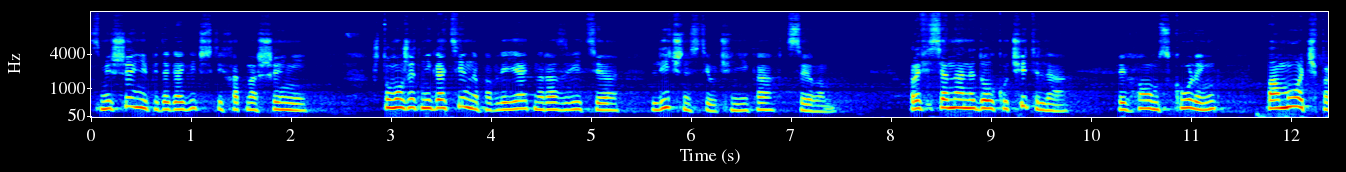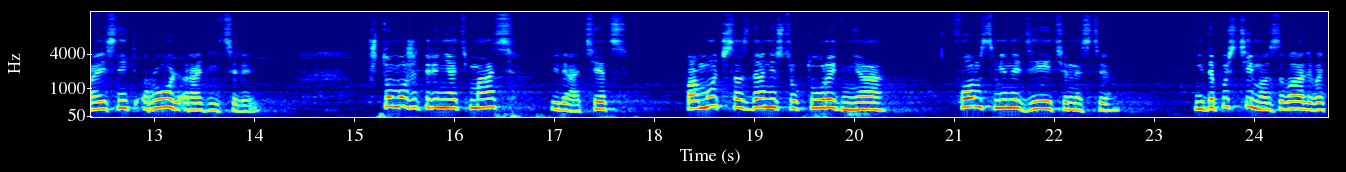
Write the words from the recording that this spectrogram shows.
смешению педагогических отношений – что может негативно повлиять на развитие личности ученика в целом. Профессиональный долг учителя при homeschooling – помочь прояснить роль родителей, что может перенять мать или отец, помочь в создании структуры дня, форм смены деятельности. Недопустимо взваливать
